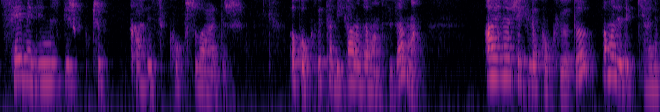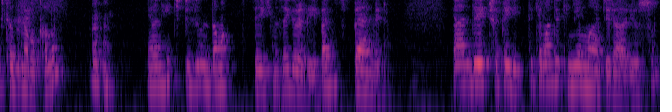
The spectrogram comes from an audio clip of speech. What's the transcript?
sevmediğiniz bir Türk kahvesi kokusu vardır. O kokuyu tabii ki anlatamam size ama aynı o şekilde kokuyordu. Ama dedik ki hani bir tadına bakalım. Yani hiç bizim damak zevkimize göre değil. Ben hiç beğenmedim. Yani direkt çöpe gitti. Kemal diyor ki niye macera arıyorsun?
